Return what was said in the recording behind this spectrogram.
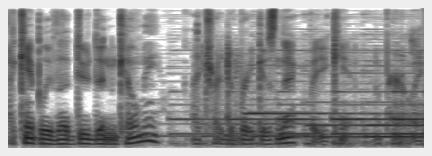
I can't believe that dude didn't kill me. I tried to break his neck, but you can't, apparently.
